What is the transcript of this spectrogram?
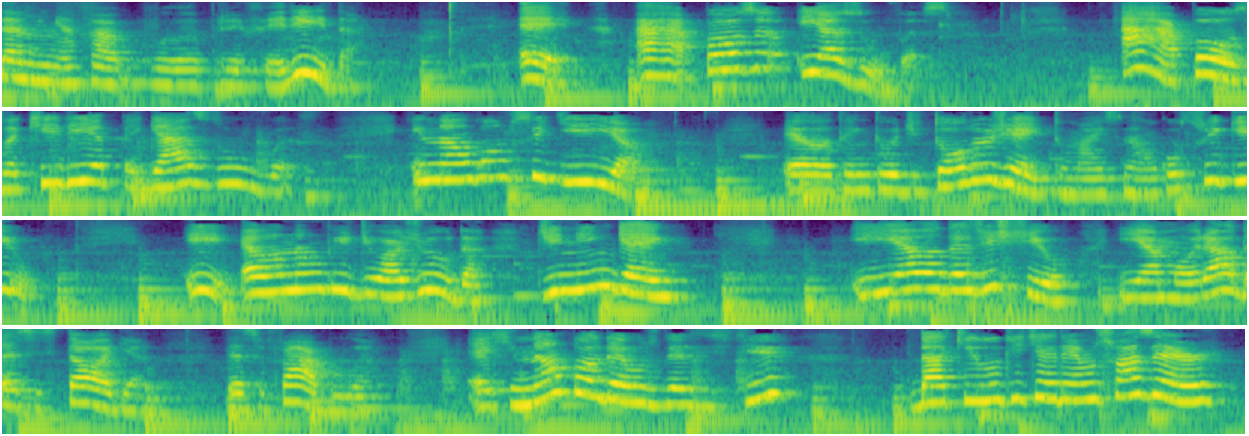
a minha fábula preferida é A Raposa e as Uvas. A raposa queria pegar as uvas e não conseguia. Ela tentou de todo jeito, mas não conseguiu. E ela não pediu ajuda de ninguém. E ela desistiu. E a moral dessa história, dessa fábula, é que não podemos desistir daquilo que queremos fazer.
